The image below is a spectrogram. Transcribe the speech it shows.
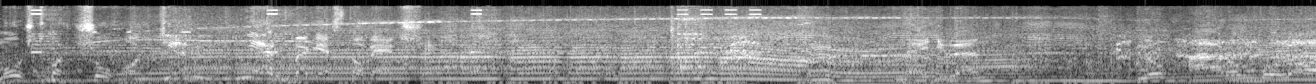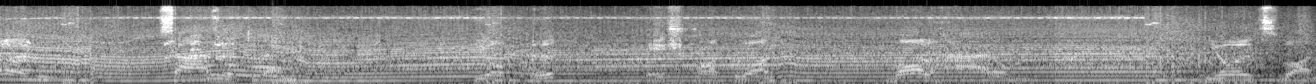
Most vagy soha, gyerünk, nyerd meg ezt a versenyt! 40, jobb 3-ból aladunk, 150, jobb 5 és 60, bal 3, 80,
